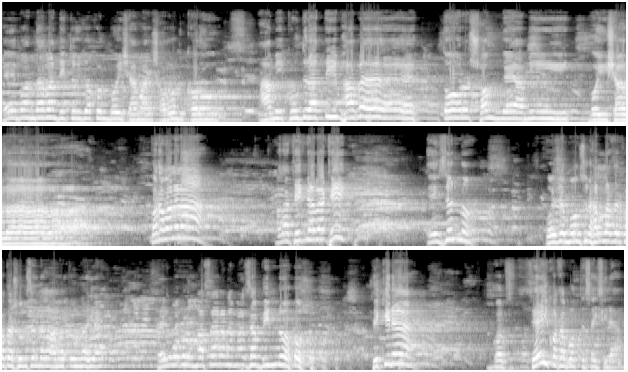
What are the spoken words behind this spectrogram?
হে বন্দাবান্দি, তুই যখন বইস আমার স্মরণ করো। আমি কুদরাতি ভাবে তোর সঙ্গে আমি বৈশা যাই। কথা বলে না? কথা ঠিক না বা, ঠিক? এই জন্য ওই যে মনসুর হাল্লাদের কথা শুনছেন না রহমতুল্লাহ এইগুলো কোনো মাসালা না মাঝা ভিন্ন। ঠিক কি না? বল- সেই কথা বলতে চাইছিলাম।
